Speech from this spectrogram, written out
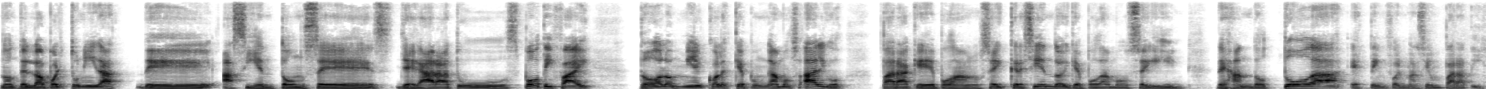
nos den la oportunidad de así entonces llegar a tu Spotify todos los miércoles que pongamos algo para que podamos seguir creciendo y que podamos seguir dejando toda esta información para ti.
